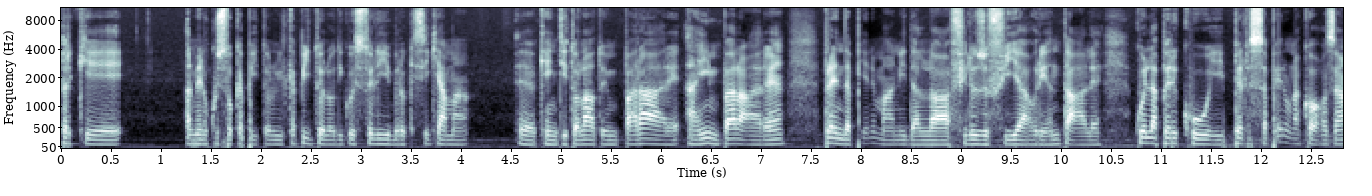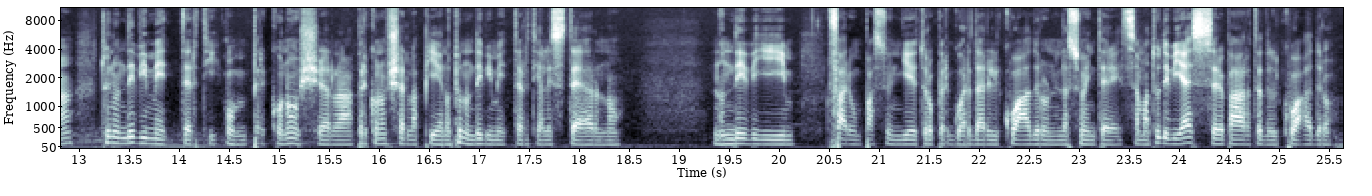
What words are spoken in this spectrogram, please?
perché almeno questo capitolo, il capitolo di questo libro che si chiama eh, che è intitolato Imparare a imparare, prende a piene mani dalla filosofia orientale, quella per cui per sapere una cosa tu non devi metterti, o per conoscerla, per conoscerla pieno, tu non devi metterti all'esterno, non devi fare un passo indietro per guardare il quadro nella sua interezza, ma tu devi essere parte del quadro.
